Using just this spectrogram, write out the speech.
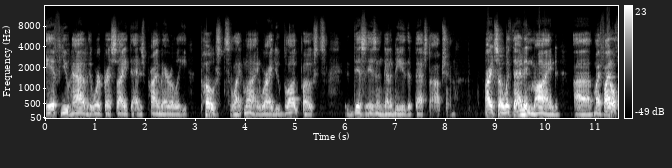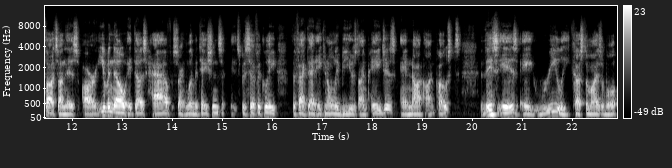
If you have a WordPress site that is primarily posts like mine, where I do blog posts, this isn't going to be the best option. All right, so with that in mind, uh, my final thoughts on this are even though it does have certain limitations, specifically the fact that it can only be used on pages and not on posts, this is a really customizable,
